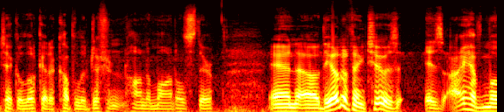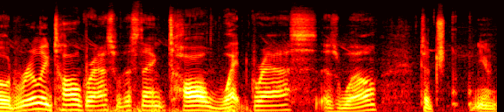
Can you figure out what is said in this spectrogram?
take a look at a couple of different Honda models there. And uh, the other thing too is, is I have mowed really tall grass with this thing, tall wet grass as well, to you know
